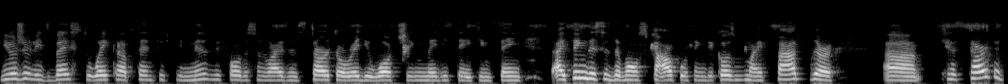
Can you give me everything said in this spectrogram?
usually it's best to wake up 10 15 minutes before the sunrise and start already watching meditating saying i think this is the most powerful thing because my father uh, has started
